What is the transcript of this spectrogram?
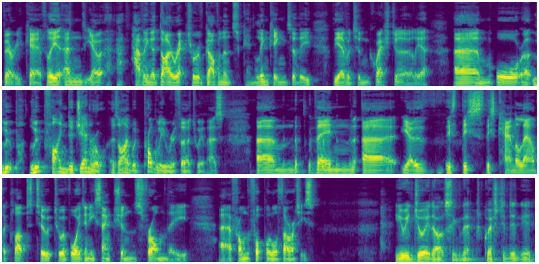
very carefully. And you know, having a director of governance, again, linking to the the Everton question earlier, um, or uh, loop loop finder general, as I would probably refer to him as. Um, then uh, you know this this this can allow the clubs to to avoid any sanctions from the uh, from the football authorities. You enjoyed answering that question, didn't you?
